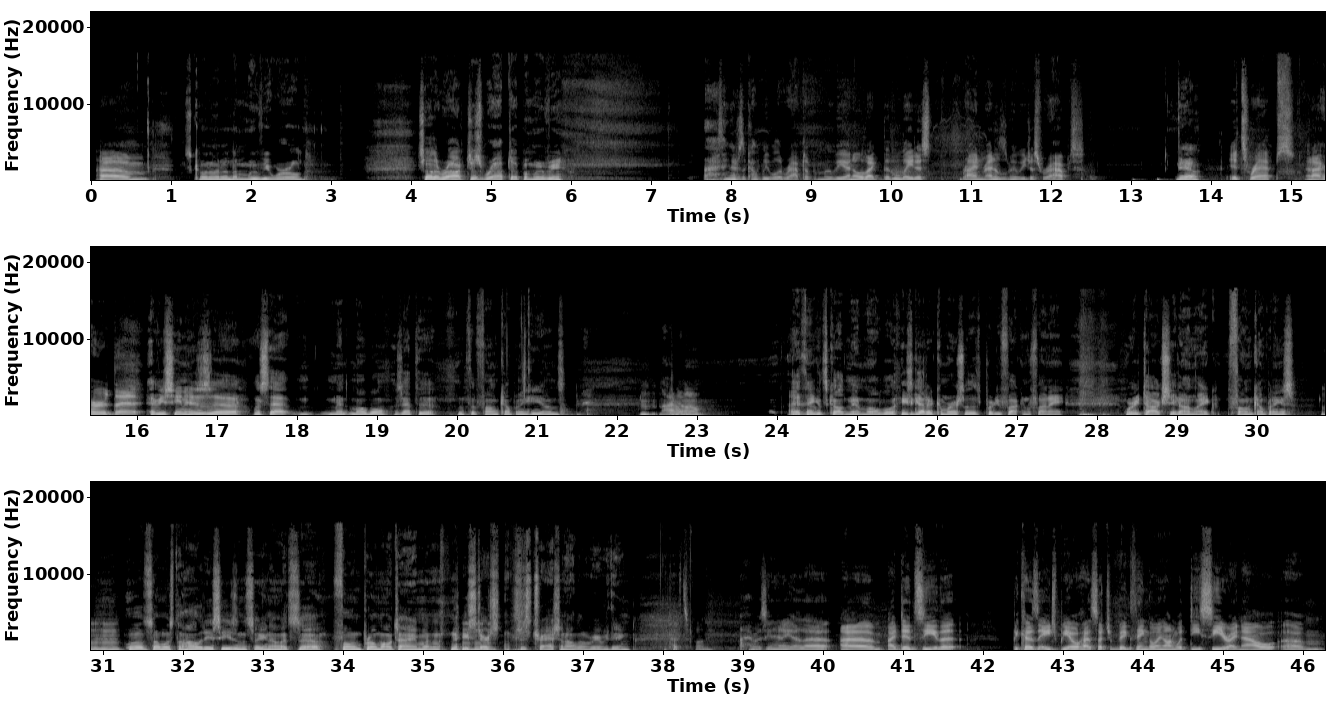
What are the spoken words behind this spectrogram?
Um, What's going on in the movie world? So The Rock just wrapped up a movie. I think there's a couple people that wrapped up a movie. I know, like the latest Ryan Reynolds movie just wrapped. Yeah. It's raps. And I heard that Have you seen his? uh What's that? Mint Mobile? Is that the the phone company he owns? I don't know. I, think it's called Mint Mobile. He's got a commercial that's pretty fucking funny, where he talks shit on like phone companies. Mm-hmm. Well, it's almost the holiday season, so you know it's uh, phone promo time, and he starts just trashing all over everything. That's fun. I haven't seen any of that. Um, I did see that because HBO has such a big thing going on with DC right now. Um,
